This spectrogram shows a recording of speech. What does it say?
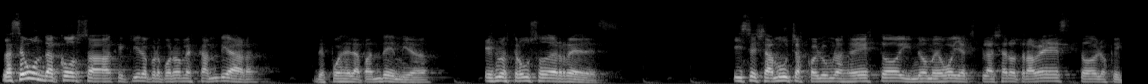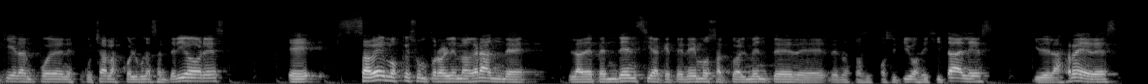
La segunda cosa que quiero proponerles cambiar después de la pandemia es nuestro uso de redes. Hice ya muchas columnas de esto y no me voy a explayar otra vez. Todos los que quieran pueden escuchar las columnas anteriores. Eh, sabemos que es un problema grande la dependencia que tenemos actualmente de, nuestros dispositivos digitales y de las redes.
